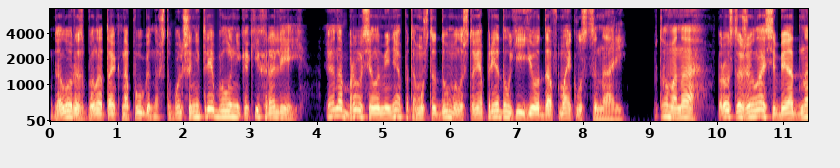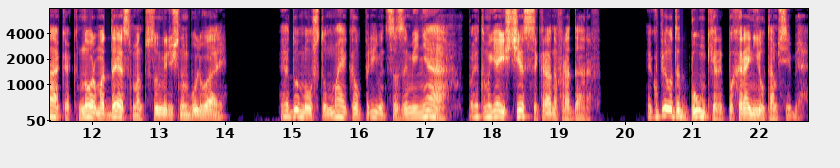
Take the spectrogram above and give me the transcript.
Долорес была так напугана, что больше не требовала никаких ролей. И она бросила меня, потому что думала, что я предал ее, дав Майклу сценарий. Потом она просто жила себе одна, как Норма Десмонд в «Сумеречном бульваре». Я думал, что Майкл примется за меня, поэтому я исчез с экранов радаров. Я купил этот бункер и похоронил там себя.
